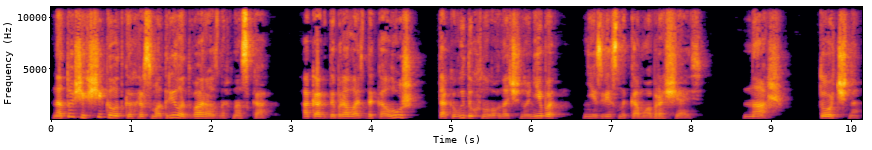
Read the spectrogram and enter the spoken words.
На тощих щиколотках рассмотрела два разных носка. А как добралась до калош, так выдохнула в ночное небо, неизвестно к кому обращаясь. Наш. Точно.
